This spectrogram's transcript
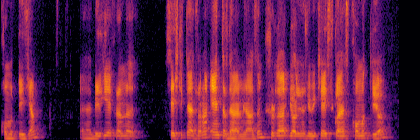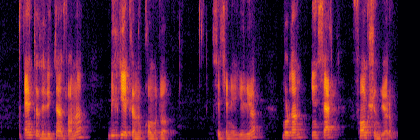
komutlayacağım. E, bilgi ekranını seçtikten sonra enter demem lazım. Şurada gördüğünüz gibi case sequence command diyor. Enter dedikten sonra bilgi ekranı komutu seçeneği geliyor. Buradan insert function diyorum.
